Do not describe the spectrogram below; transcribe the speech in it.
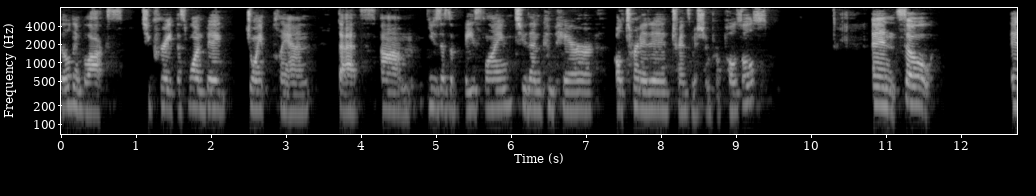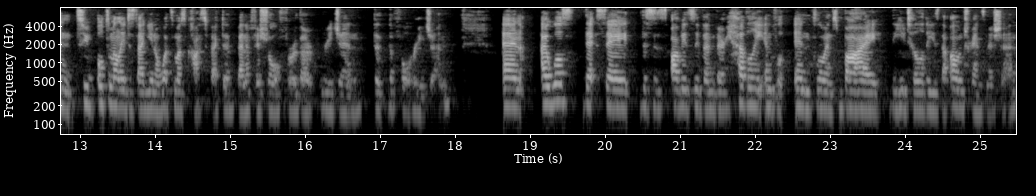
building blocks to create this one big joint plan that's um, used as a baseline to then compare alternative transmission proposals. And so, and to ultimately decide, you know, what's most cost effective, beneficial for the region, the, the full region. And I will say this is obviously then very heavily influ influenced by the utilities that own transmission.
